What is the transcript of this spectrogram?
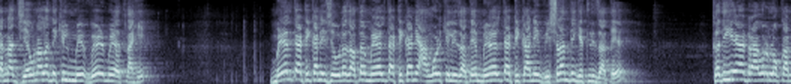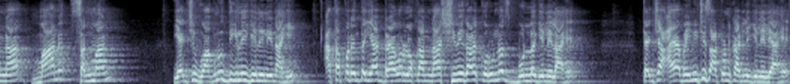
त्यांना जेवणाला देखील मिळ वेळ मिळत नाही. मिळेल त्या ठिकाणी जेवलं जातं मिळेल त्या ठिकाणी आंघोळ केली जाते मिळेल त्या ठिकाणी विश्रांती घेतली जाते. कधीही या ड्रायव्हर लोकांना मान सन्मान यांची वागणूक दिली गेलेली नाही. आतापर्यंत या ड्रायव्हर लोकांना शिवीगाळ करूनच बोललं गेलेलं आहे. त्यांच्या आया बहिणीचीच आठवण काढली गेलेली आहे.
